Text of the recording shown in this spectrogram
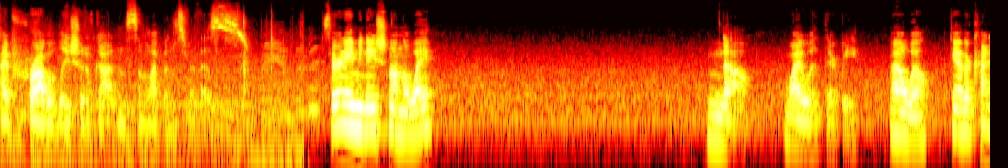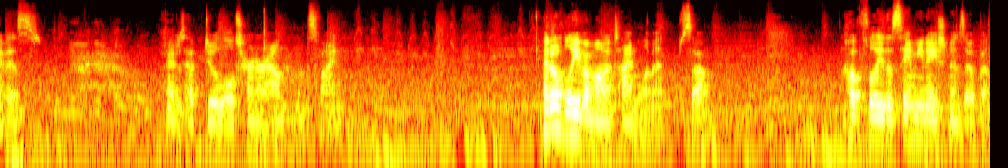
I probably should have gotten some weapons for this. Is there an Ammu-Nation on the way? No. Why would there be? Oh well, yeah, there kind of is. I just have to do a little turnaround. That's fine. I don't believe I'm on a time limit, so hopefully this Ammu-Nation is open.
